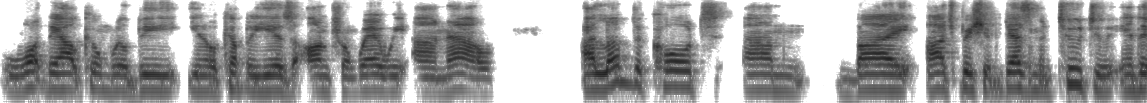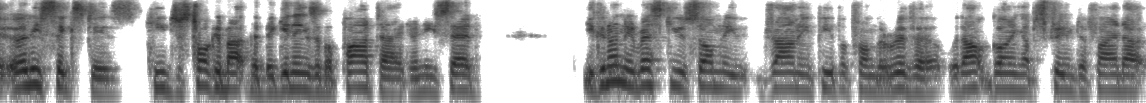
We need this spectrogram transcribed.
what the outcome will be, you know, a couple of years on from where we are now. I love the quote um, by Archbishop Desmond Tutu in the early 60s. He just talked about the beginnings of apartheid, and he said, you can only rescue so many drowning people from the river without going upstream to find out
